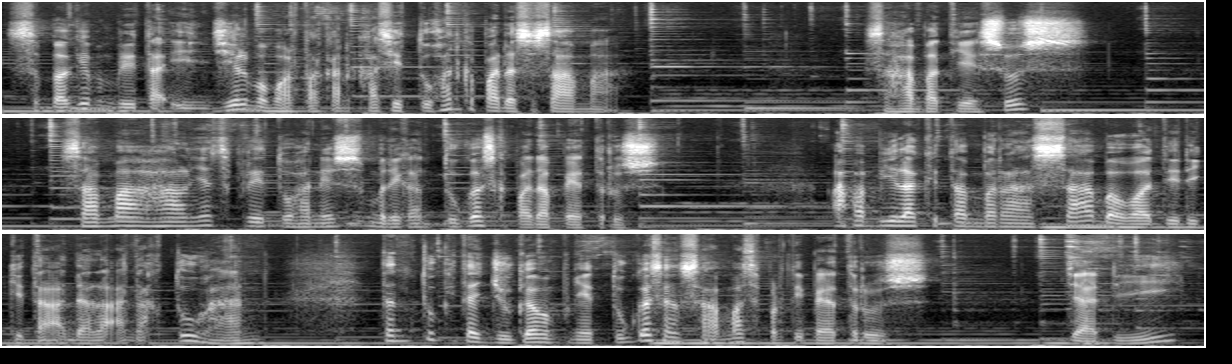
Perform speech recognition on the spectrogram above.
sebagai pemberita Injil mewartakan kasih Tuhan kepada sesama. Sahabat Yesus, sama halnya seperti Tuhan Yesus memberikan tugas kepada Petrus. Apabila kita merasa bahwa diri kita adalah anak Tuhan, tentu kita juga mempunyai tugas yang sama seperti Petrus. Jadi,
